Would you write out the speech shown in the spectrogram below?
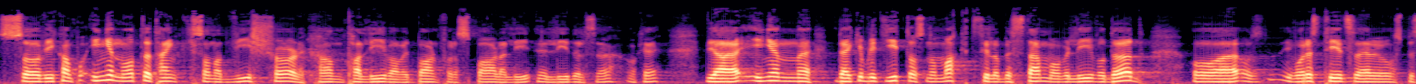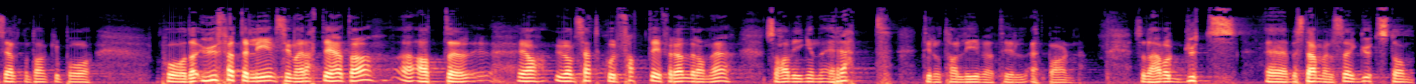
så vi kan på ingen måte tenke sånn at vi sjøl kan ta livet av et barn for å spare li lidelse. Okay? Ingen, det er ikke blitt gitt oss noe makt til å bestemme over liv og død. Og, eh, og I vår tid er det jo spesielt med tanke på på det ufødte liv sine rettigheter. At ja, uansett hvor fattige foreldrene er, så har vi ingen rett til å ta livet til et barn. Så dette var Guds eh, bestemmelse, Guds dom.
